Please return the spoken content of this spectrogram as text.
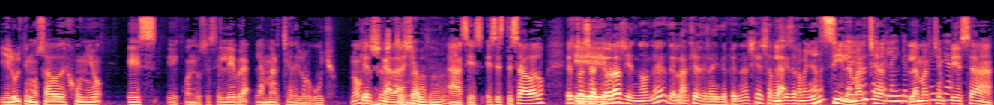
y el último sábado de junio es eh, cuando se celebra la marcha del orgullo, ¿no? Que es este sábado, ¿no? Así es, es este sábado. ¿Esto es a Eh, qué horas y en dónde? ¿Del Ángel de la Independencia? ¿Es a las la- 10 de la mañana? Sí, la Ángel marcha, la la marcha empieza,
